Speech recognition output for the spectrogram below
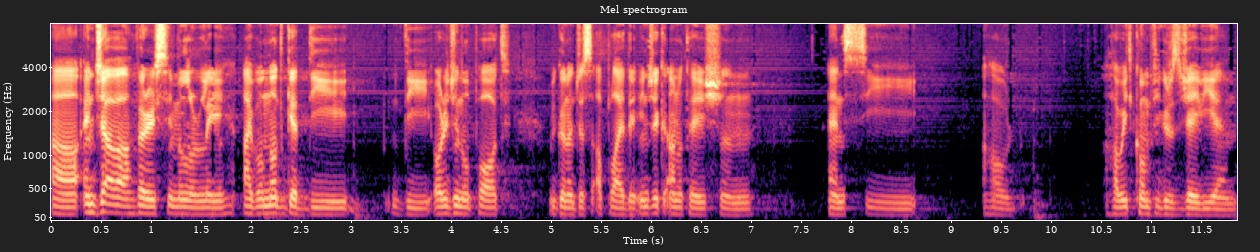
Uh, in Java, very similarly, I will not get the, the original pod. We're going to just apply the inject annotation and see how, how it configures JVM.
